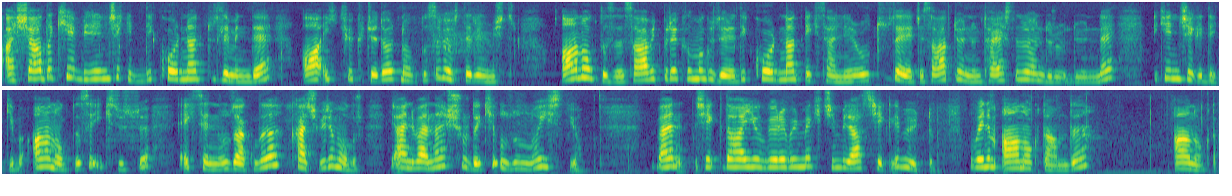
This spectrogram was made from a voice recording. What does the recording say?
Aşağıdaki birinci şekil dik koordinat düzleminde A 2 kök 3'e 4 noktası gösterilmiştir. A noktası sabit bırakılmak üzere dik koordinat eksenleri 30 derece saat yönünün tersine döndürüldüğünde ikinci şekildeki gibi A noktası x üssü eksenin uzaklığı kaç birim olur? Yani benden şuradaki uzunluğu istiyor. Ben şekli daha iyi görebilmek için biraz şekli büyüttüm. Bu benim A noktamdı. A nokta.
